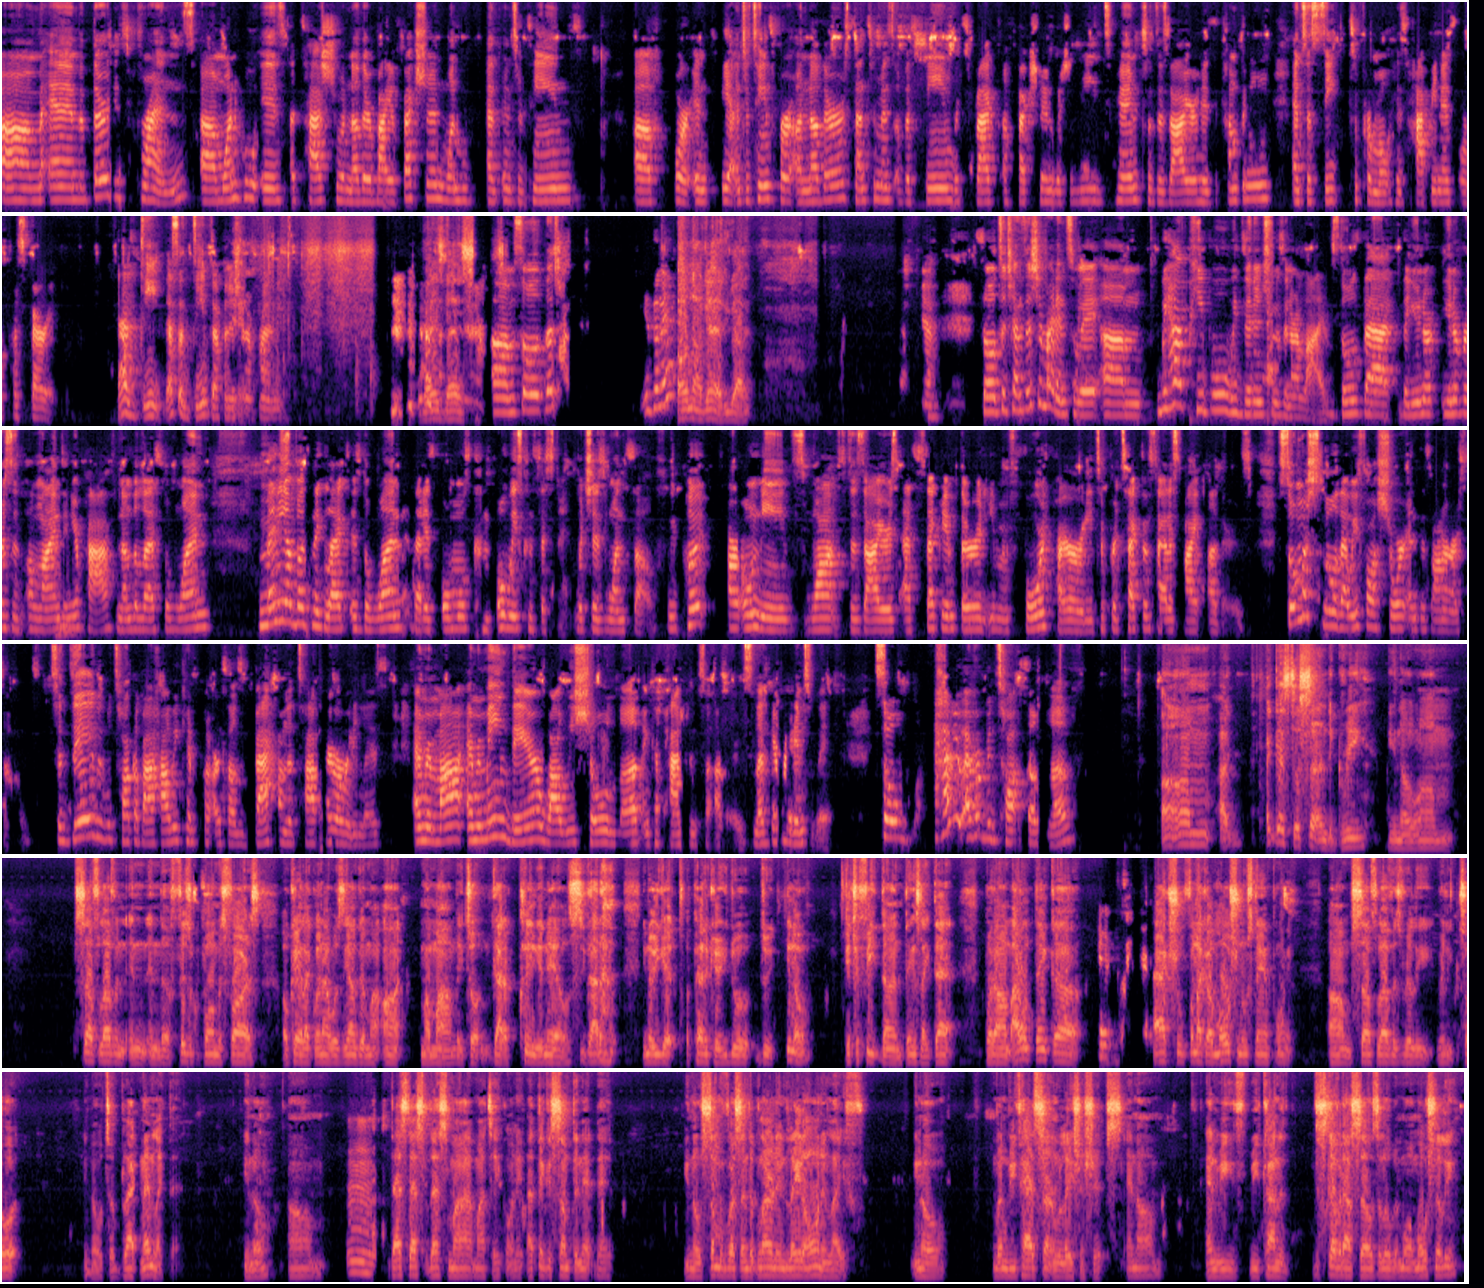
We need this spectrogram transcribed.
um, and the third is friends, um, one who is attached to another by affection, one who entertains uh, or in, yeah, entertains for another sentiments of esteem, respect, affection, which leads him to desire his company and to seek to promote his happiness or prosperity. That's deep. That's a deep definition yeah. of friends. That is that. um. So let's. Isn't it? Oh no! Go ahead. You got it. Yeah. So to transition right into it, um, we have people we didn't choose in our lives. Those that the uni- universe is aligned in your path. Nonetheless, the one many of us neglect is the one that is almost con- always consistent, which is oneself. We put our own needs, wants, desires as second, third, even fourth priority to protect and satisfy others. So much so that we fall short and dishonor ourselves. Today, we will talk about how we can put ourselves back on the top priority list and, remind, and remain there while we show love and compassion to others. Let's get right into it. So, have you ever been taught self love? Um, I, I guess to a certain degree, you know, um, self love in, in, in the physical form, as far as okay, like when I was younger, my aunt, my mom, they taught me gotta clean your nails. You gotta, you know, you get a pedicure. You do do, you know, get your feet done, things like that. But um, I don't think uh, actual from like an emotional standpoint, um, self love is really really taught, you know, to black men like that. You know, um, mm. that's that's that's my my take on it. I think it's something that that you know some of us end up learning later on in life. You know, when we've had certain relationships and um and we've we kind of discovered ourselves a little bit more emotionally,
